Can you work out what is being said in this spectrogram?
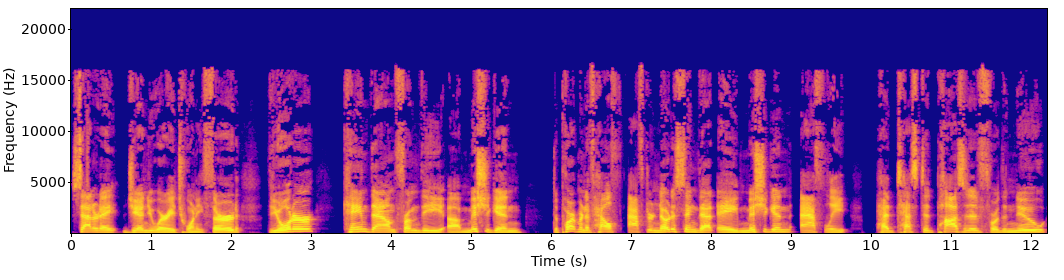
Saturday, January 23rd. The order came down from the uh, Michigan Department of Health after noticing that a Michigan athlete had tested positive for the new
